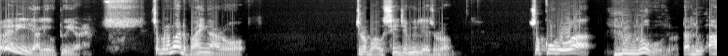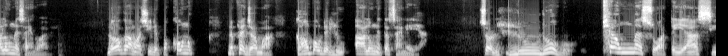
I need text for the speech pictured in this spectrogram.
ိုရည်အရာလေးကိုတွေ့ရတယ်ဆိုပထမတစ်ပိုင်းကတော့ကျွန်တော်ဘာကိုဆင်ခြင်မိလဲဆိုတော့ဆိုကိုရိုကလူတို့ကိုဆိုတော့ဒါလူအားလုံးနဲ့ဆိုင်သွားပြီလောကမှာရှိတဲ့ပခုံးနှစ်ဖက်ကြားမှာခေါင်းပေါက်တဲ့လူအားလုံးနဲ့သက်ဆိုင်နေရဆိုတော့လူတို့ကိုဖြောင့်မတ်စွာတရားစီ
